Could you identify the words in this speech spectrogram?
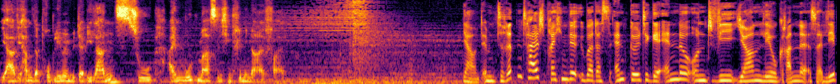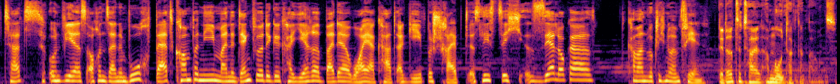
ja, wir haben da Probleme mit der Bilanz zu einem mutmaßlichen Kriminalfall. Ja, und im dritten Teil sprechen wir über das endgültige Ende und wie Jörn Leo Grande es erlebt hat und wie er es auch in seinem Buch Bad Company, meine denkwürdige Karriere bei der Wirecard AG beschreibt. Es liest sich sehr locker, kann man wirklich nur empfehlen. Der dritte Teil am Montag dann bei uns.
